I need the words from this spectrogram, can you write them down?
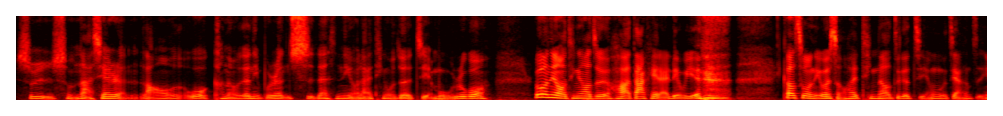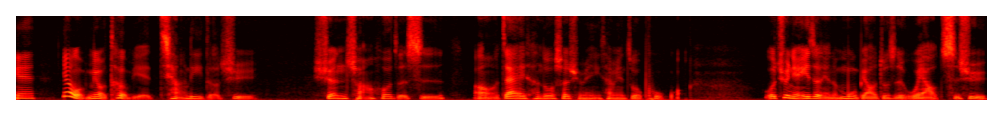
是什么哪些人，然后我可能跟你不认识，但是你有来听我这个节目。如果如果你有听到这个话，大家可以来留言，告诉我你为什么会听到这个节目这样子。因为因为我没有特别强力的去宣传，或者是呃在很多社群媒体上面做曝光。我去年一整年的目标就是我要持续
